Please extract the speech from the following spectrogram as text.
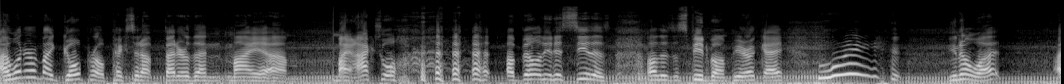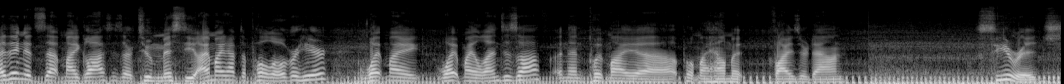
I wonder if my GoPro picks it up better than my um, my actual ability to see this. Oh, there's a speed bump here. Okay. Whee! You know what? I think it's that my glasses are too misty. I might have to pull over here, wipe my wipe my lenses off, and then put my uh, put my helmet visor down. Sea Ridge.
